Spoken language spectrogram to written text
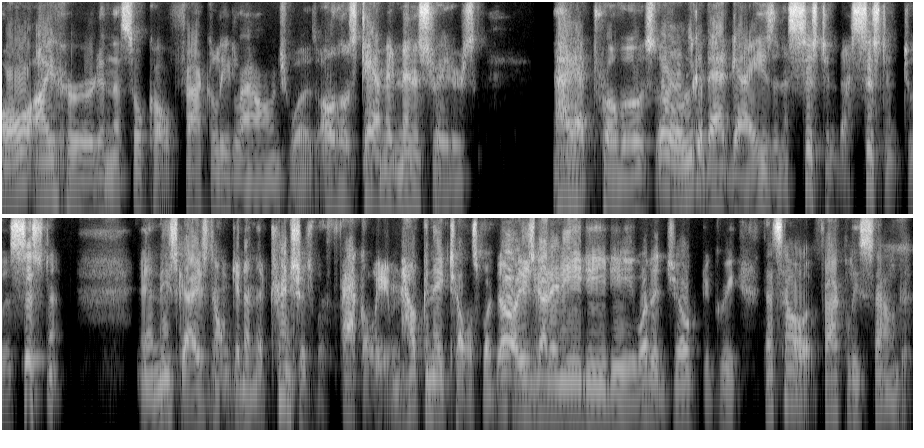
All I heard in the so called faculty lounge was, oh, those damn administrators. Ah, that provost. Oh, look at that guy. He's an assistant, assistant to assistant. And these guys don't get in the trenches with faculty. And how can they tell us what? Oh, he's got an EDD. What a joke degree. That's how faculty sounded.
